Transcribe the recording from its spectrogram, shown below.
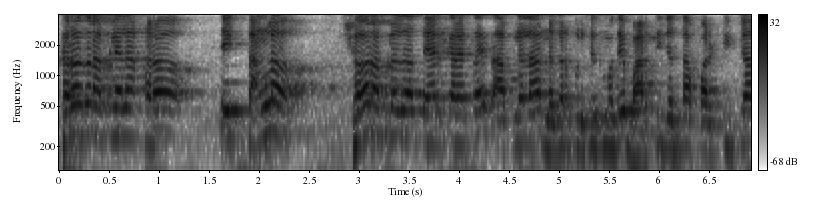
खरं जर आपल्याला खरं एक चांगलं शहर आपल्याला तयार करायचं आहे तर आपल्याला नगर परिषदमध्ये भारतीय जनता पार्टीच्या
